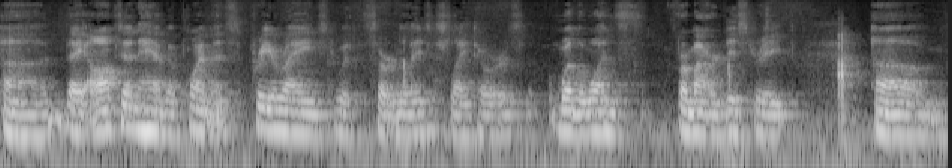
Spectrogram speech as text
Uh, they often have appointments prearranged with certain legislators, well, the ones from our district. Um,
